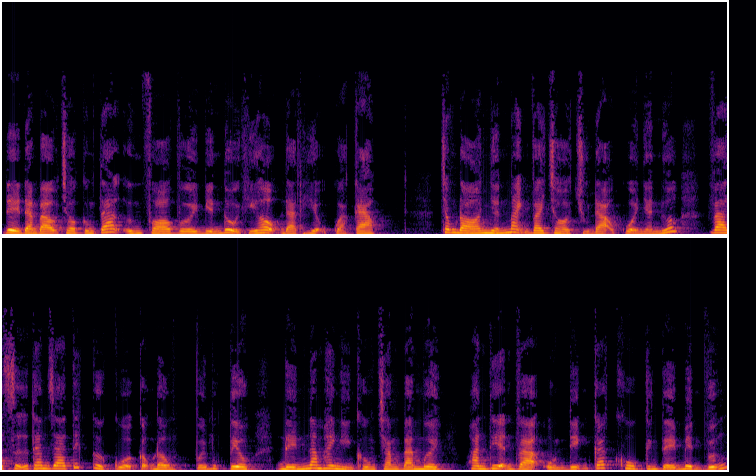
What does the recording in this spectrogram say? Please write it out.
để đảm bảo cho công tác ứng phó với biến đổi khí hậu đạt hiệu quả cao. Trong đó nhấn mạnh vai trò chủ đạo của nhà nước và sự tham gia tích cực của cộng đồng với mục tiêu đến năm 2030 hoàn thiện và ổn định các khu kinh tế bền vững,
